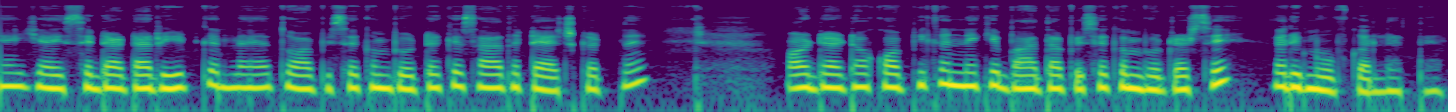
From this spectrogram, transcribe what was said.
है या इसे डाटा रीड करना है तो आप इसे कंप्यूटर के साथ अटैच करते हैं और डाटा कॉपी करने के बाद आप इसे कंप्यूटर से रिमूव कर लेते हैं।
